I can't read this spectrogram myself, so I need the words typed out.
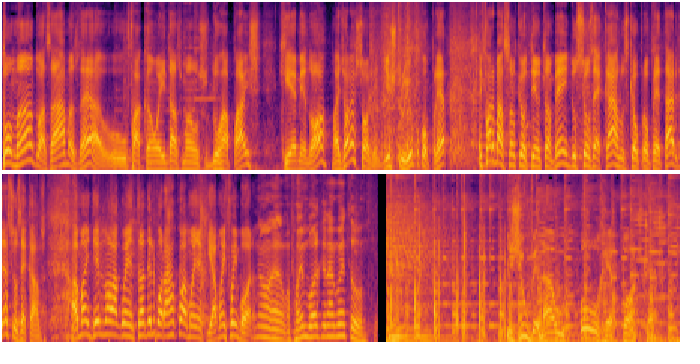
tomando as armas, né? O facão aí das mãos do rapaz, que é menor, mas olha só, gente, destruiu por completo. A informação que eu tenho também do seu Zé Carlos, que é o proprietário, né, seu Zé Carlos? A mãe dele não aguentando, ele morava com a mãe aqui, a mãe foi embora. Não, é, foi embora que não aguentou. Juvenal, o repórter.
